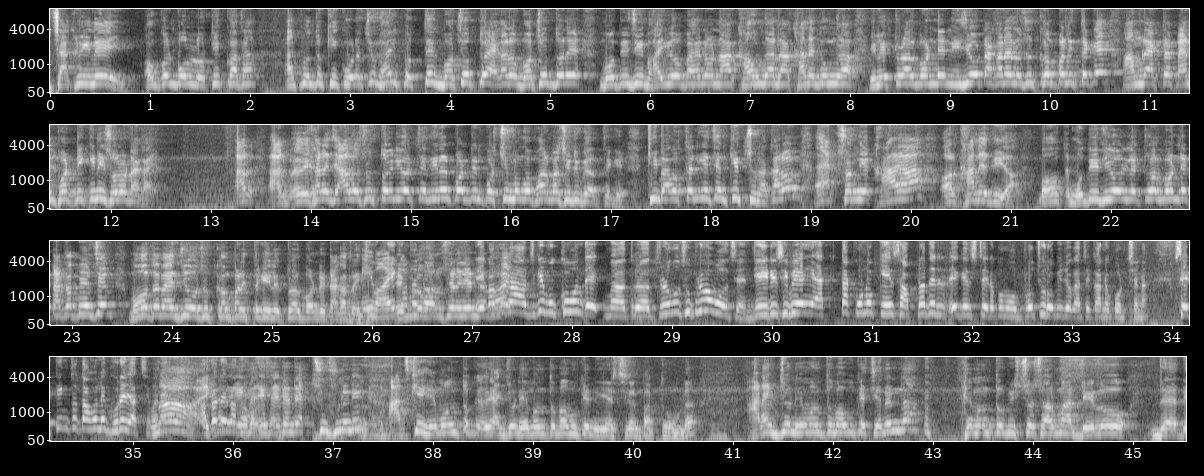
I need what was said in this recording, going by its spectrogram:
চাকরি নেই। অঙ্কন বলল ঠিক কথা। আজ পর্যন্ত কি করেছ ভাই? প্রত্যেক বছর তো এগারো বছর ধরে মোদিজি ভাইও বহনো না খাউঙ্গা না খানে দুঙ্গা ইলেকট্রাল বন্ডে নিজেও টাকা নেন ওষুধ কোম্পানির থেকে। আমরা একটা প্যান ফর্টি কিনি ষোলো টাকায়। আর আর এখানে জাল ওষুধ তৈরি হচ্ছে দিনের পর দিন পশ্চিমবঙ্গ ফার্মাসিউটিক্যাল থেকে কি ব্যবস্থা নিয়েছেন কিচ্ছু না কারণ একসঙ্গে খায়া আর খানে দিয়া। মোদিজিও ইলেকট্রাল বন্ডে টাকা পেয়েছেন মমতা ব্যানার্জি ওষুধ কোম্পানির থেকে ইলেকট্রাল বন্ডে টাকা পেয়েছেন। এগুলো মানুষের এজেন্ডা নয়। আজকে মুখ্যমন্ত্রী তৃণমূল সুপ্রিমো বলছেন যে ইডি সিবিআই একটা কোনো কেস আপনাদের এগেনস্টে এরকম প্রচুর অভিযোগ আছে কেন করছে না? সেটিং তো তাহলে ঘুরে যাচ্ছে মানে না একটু শুনে নিন। আজকে হেমন্ত একজন হেমন্ত বাবুকে নিয়ে এসেছিলেন পার্থবাবুরা আরেকজন হেমন্ত বাবুকে চেনেন না? হেমন্ত বিশ্ব শর্মা, ডেলো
